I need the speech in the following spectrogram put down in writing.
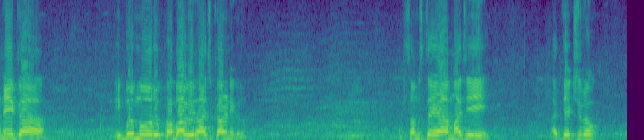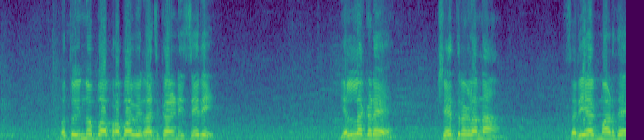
ಅನೇಕ ಇಬ್ಬರು ಮೂವರು ಪ್ರಭಾವಿ ರಾಜಕಾರಣಿಗಳು. ಸಂಸ್ಥೆಯ ಮಾಜಿ ಅಧ್ಯಕ್ಷರು ಮತ್ತು ಇನ್ನೊಬ್ಬ ಪ್ರಭಾವಿ ರಾಜಕಾರಣಿ ಸೇರಿ ಎಲ್ಲ ಕಡೆ ಕ್ಷೇತ್ರಗಳನ್ನು ಸರಿಯಾಗಿ ಮಾಡದೆ.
